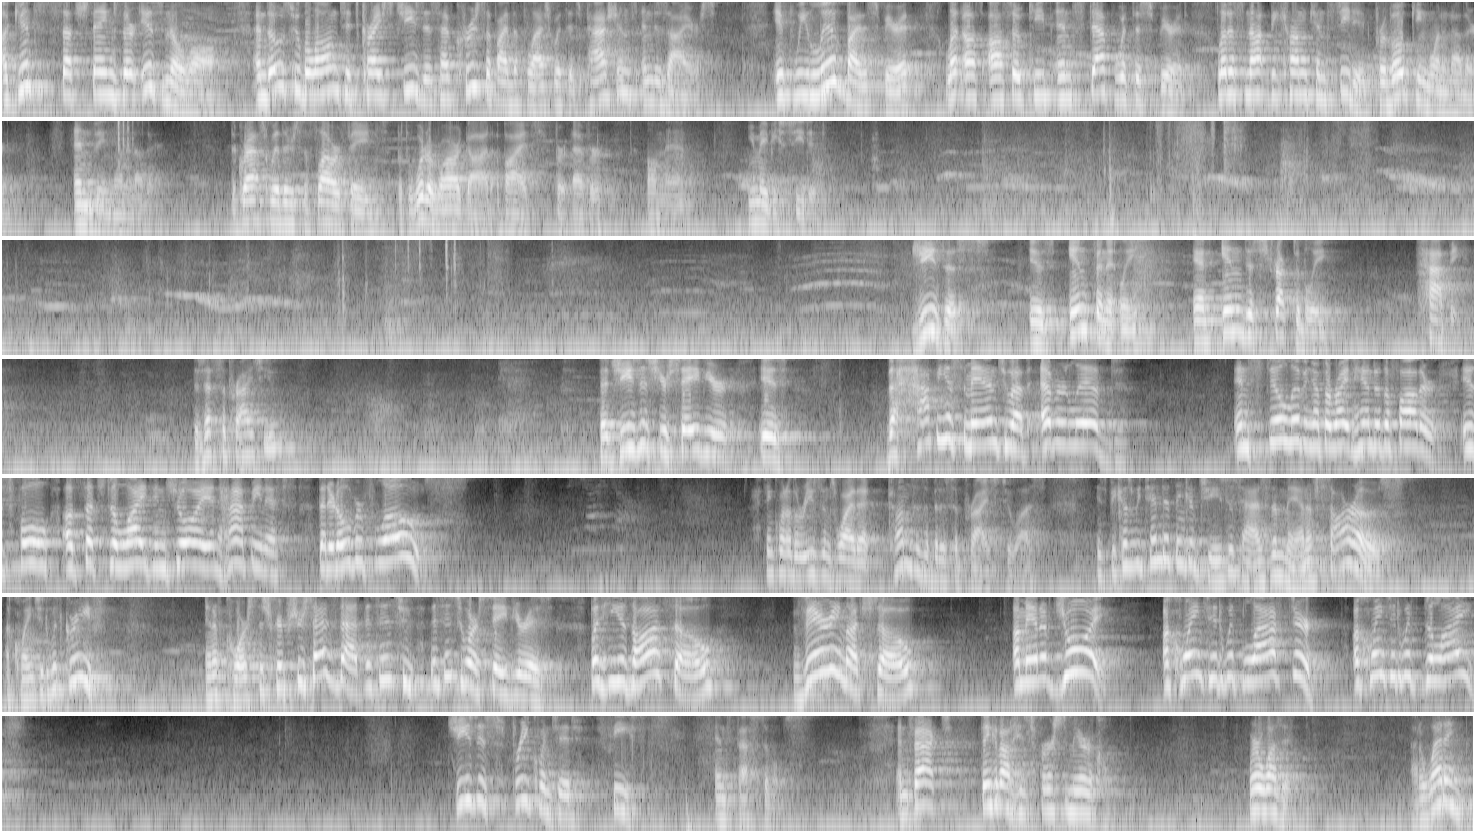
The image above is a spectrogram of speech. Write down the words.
Against such things there is no law. And those who belong to Christ Jesus have crucified the flesh with its passions and desires. If we live by the Spirit, let us also keep in step with the Spirit. Let us not become conceited, provoking one another, envying one another. The grass withers, the flower fades, but the word of our God abides forever. Amen. You may be seated. Jesus is infinitely and indestructibly happy. Does that surprise you? That Jesus, your Savior, is the happiest man to have ever lived and still living at the right hand of the Father is full of such delight and joy and happiness that it overflows. I think one of the reasons why that comes as a bit of surprise to us is because we tend to think of Jesus as the man of sorrows, acquainted with grief. And of course, the scripture says that. This is who, this is who our Savior is. But he is also, very much so, a man of joy, acquainted with laughter, acquainted with delight. Jesus frequented feasts and festivals. In fact, think about his first miracle. Where was it? At a wedding.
